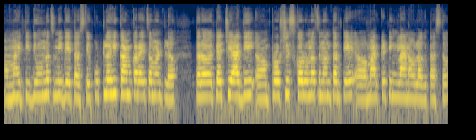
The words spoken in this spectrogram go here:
माहिती देऊनच मी देत असते. कुठलंही काम करायचं म्हटलं तर त्याची आधी प्रोसेस करूनच नंतर ते मार्केटिंगला आणावं लागत असतं.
